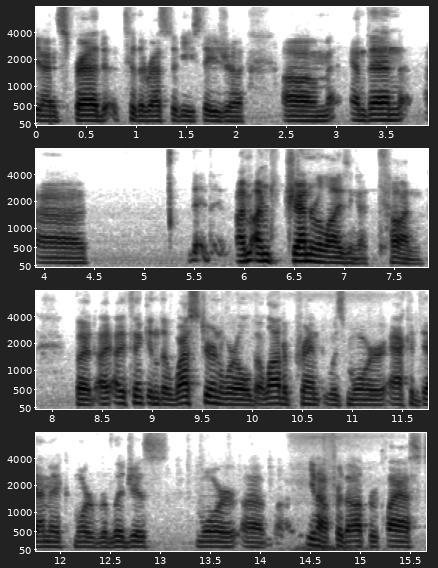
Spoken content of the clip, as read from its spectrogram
You know, it spread to the rest of East Asia, um, and then uh, I'm I'm generalizing a ton, but I, I, think in the Western world, a lot of print was more academic, more religious, more, uh, you know, for the upper class.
